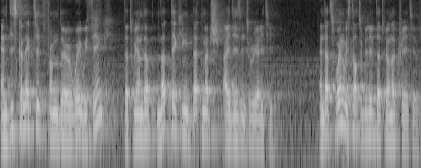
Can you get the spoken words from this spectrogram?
and disconnected from the way we think that we end up not taking that much ideas into reality. And that's when we start to believe that we are not creative.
